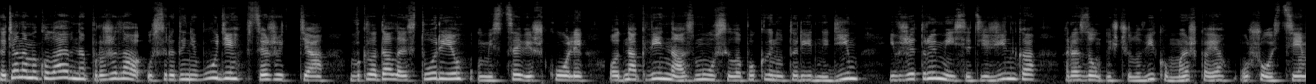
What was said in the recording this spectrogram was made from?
Тетяна Миколаївна прожила у середині Буді все життя, викладала історію у місцевій школі. Однак війна змусила покинути рідний дім, і вже три місяці жінка разом із чоловіком мешкає у шостці.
